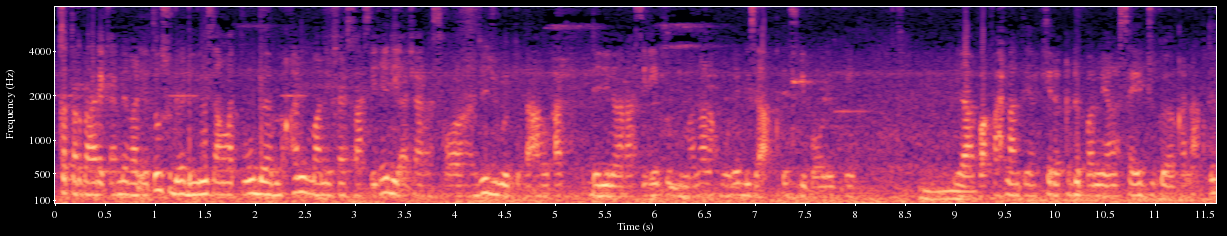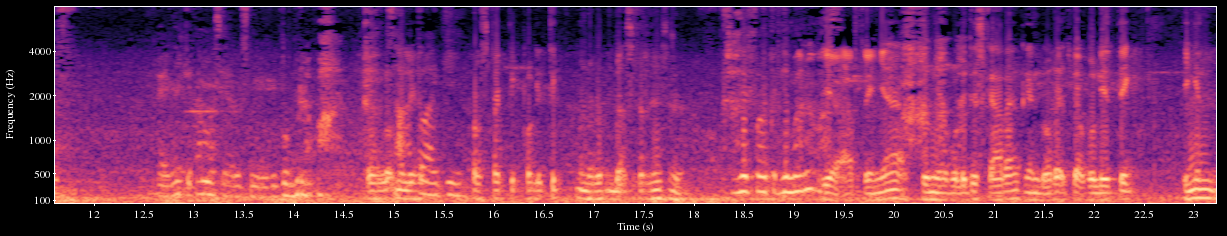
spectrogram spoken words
ketertarikan dengan itu sudah dari sangat muda bahkan manifestasinya di acara sekolah aja juga kita angkat dari narasi itu. Gimana anak muda bisa aktif di politik. Hmm. ya apakah nanti akhirnya ke depannya saya juga akan aktif kayaknya kita masih harus menunggu beberapa Kalau saat lagi perspektif politik menurut Mbak Sekarnya sendiri. Jadi politik gimana mas? Ya artinya dunia politik sekarang dengan Gloria juga politik ingin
